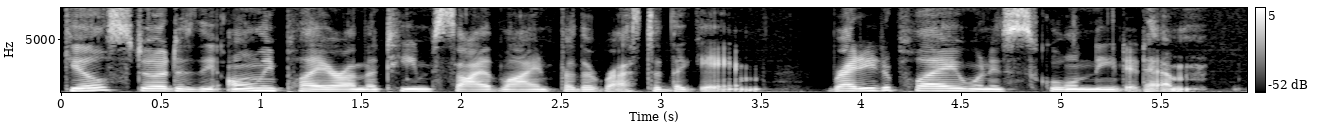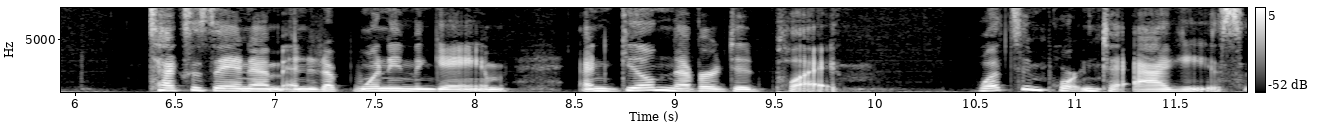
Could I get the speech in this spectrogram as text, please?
Gill stood as the only player on the team's sideline for the rest of the game ready to play when his school needed him. Texas A&M ended up winning the game, and Gill never did play. What's important to Aggies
